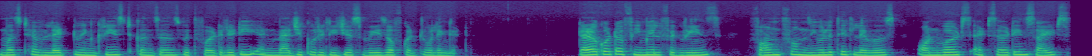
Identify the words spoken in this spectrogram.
must have led to increased concerns with fertility and magico religious ways of controlling it. Terracotta female figurines found from Neolithic levels onwards at certain sites,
